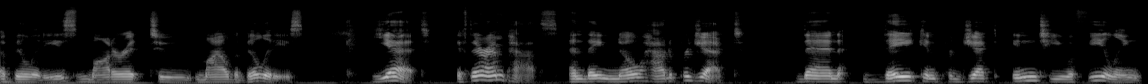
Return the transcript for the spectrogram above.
abilities, moderate to mild abilities. Yet, if they're empaths and they know how to project, then they can project into you a feeling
